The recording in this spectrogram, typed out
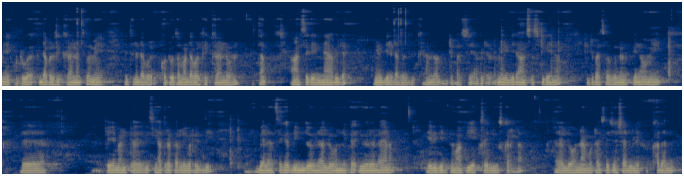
මේ කොටුව ඩබල් ක්ලික් කරන්නේ නැතුව මේ මෙතන ඩබල් කොටුව තමයි ඩබල් ක්ලික් කරන්න ඕන. නැත්තම් ආන්සර් එක එන්නේ අපිට මේ විදිහට ඩබල් ක්ලික් කරන්න ඕන. ඊට පස්සේ අපිට මේ විදිහට ආන්සර්ස් ටික එනවා. ඊට පස්සේ ඔයගොල්ලන්ට පේනවා මේ පේමන්ට් 24 කරලා ඉවර වෙද්දී බැලන්ස් එක බිඳුව වෙලා ලෝන් එක ඉවර වෙලා යනවා. ඒ විදිහට තමයි අපි Excel use කරලා ලෝන් amortization schedule එකක් හදන්නේ.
